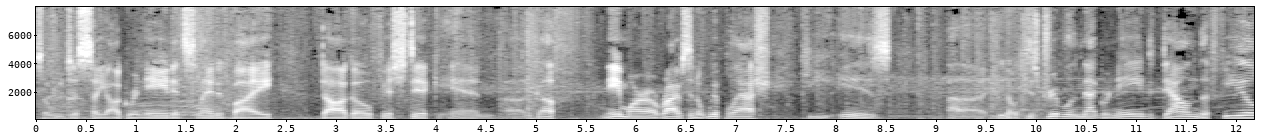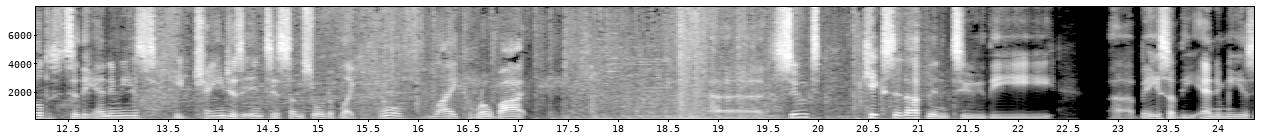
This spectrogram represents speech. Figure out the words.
So we just saw a grenade. It's landed by Doggo, Fish Stick, and uh, Guff. Neymar arrives in a whiplash. He is, uh, you know, he's dribbling that grenade down the field to the enemies. He changes into some sort of like wolf like robot uh, suit, kicks it up into the uh, base of the enemies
